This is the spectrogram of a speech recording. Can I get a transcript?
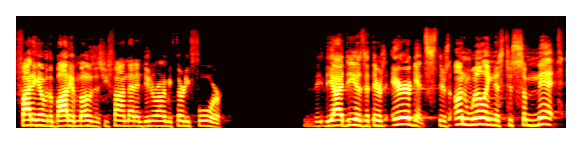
fighting over the body of Moses. You find that in Deuteronomy 34. The, the idea is that there's arrogance, there's unwillingness to submit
